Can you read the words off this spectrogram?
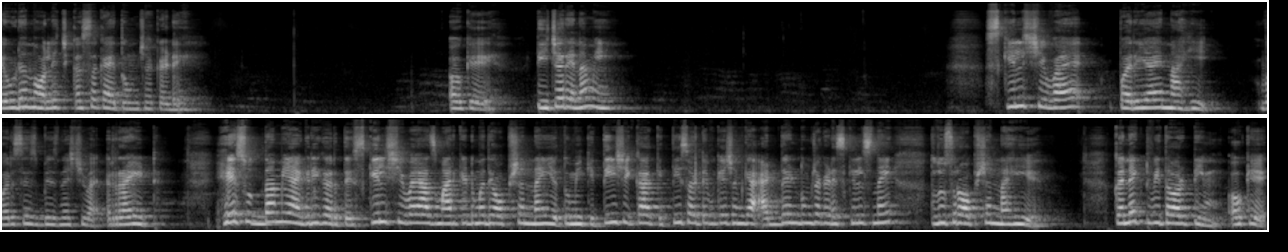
एवढं नॉलेज कसं काय तुमच्याकडे? ओके टीचर आहे ना मी? स्किलशिवाय पर्याय नाही वर्सेस बिझनेसशिवाय राईट हे सुद्धा मी ॲग्री करते. स्किलशिवाय आज मार्केटमध्ये ऑप्शन नाही आहे तुम्ही किती शिका किती सर्टिफिकेशन घ्या ॲट द एंड तुमच्याकडे स्किल्स नाही तर दुसरं ऑप्शन नाही आहे connect with our team okay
